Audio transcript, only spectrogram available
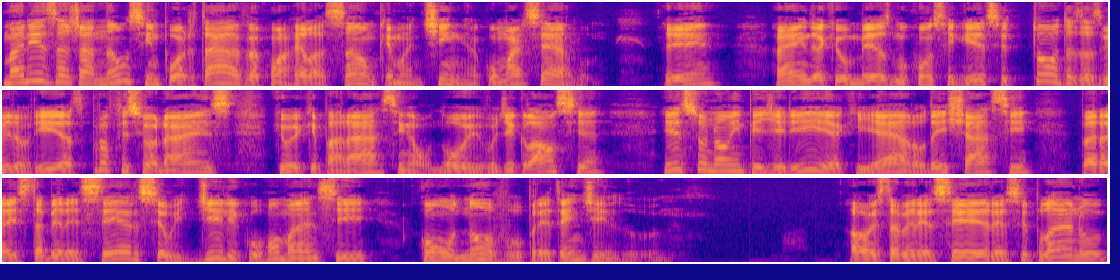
Marisa já não se importava com a relação que mantinha com Marcelo, e, ainda que o mesmo conseguisse todas as melhorias profissionais que o equiparassem ao noivo de Gláucia, isso não impediria que ela o deixasse para estabelecer seu idílico romance com o novo pretendido. Ao estabelecer esse plano,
